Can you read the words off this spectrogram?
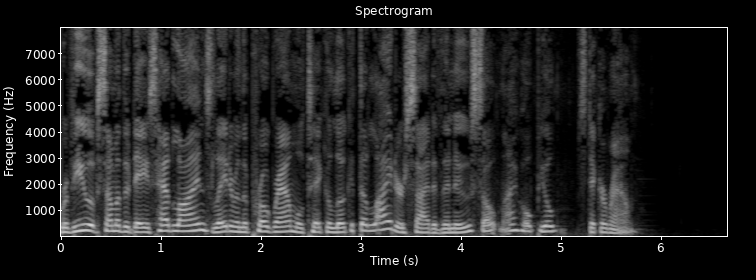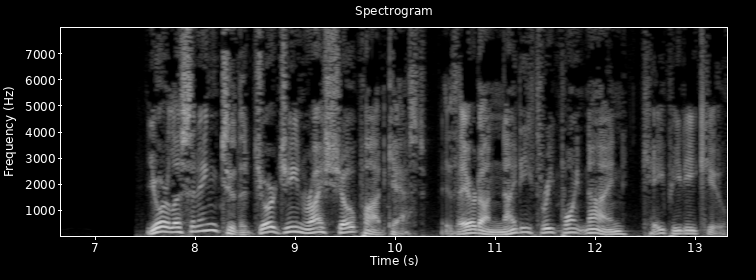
review of some of the day's headlines. Later in the program, we'll take a look at the lighter side of the news, so I hope you'll stick around. You're listening to the Georgene Rice Show podcast. It's aired on 93.9 KPDQ.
